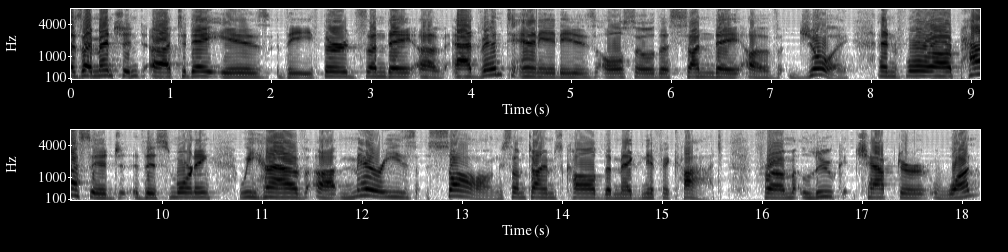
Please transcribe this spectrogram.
as I mentioned, uh, today is the third Sunday of Advent, and it is also the Sunday of joy. And for our passage this morning, we have uh, Mary's song, sometimes called the Magnificat, from Luke chapter 1,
